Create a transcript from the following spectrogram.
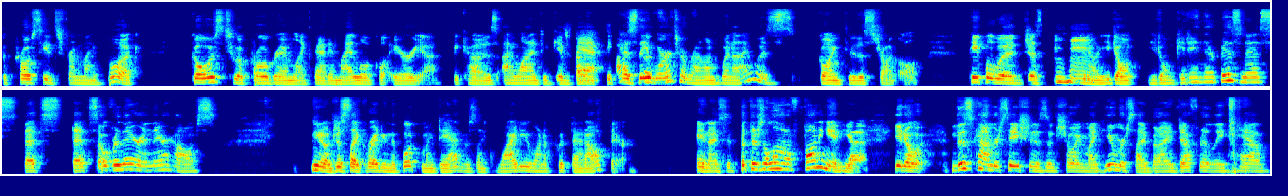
the proceeds from my book goes to a program like that in my local area because I wanted to give back because awesome. they weren't around when I was going through the struggle. People would just, mm-hmm. you know, you don't you don't get in their business. That's that's over there in their house. You know, just like writing the book, my dad was like, "Why do you want to put that out there?" And I said, "But there's a lot of funny in here." Yeah. You know, this conversation isn't showing my humor side, but I definitely have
